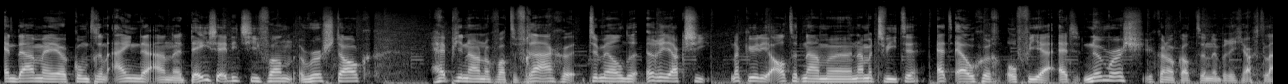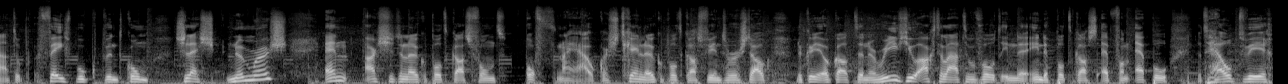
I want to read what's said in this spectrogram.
En daarmee uh, komt er een einde aan uh, deze editie van Rush Talk. Heb je nou nog wat te vragen, te melden, een reactie? Dan kun je die altijd naar me, naar me tweeten. Elger of via Numrush. Je kan ook altijd een berichtje achterlaten op facebook.com slash. En als je het een leuke podcast vond, of nou ja, ook als je het geen leuke podcast vindt, Rush Talk, dan kun je ook altijd een review achterlaten, bijvoorbeeld in de, in de podcast-app van Apple. Dat helpt weer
